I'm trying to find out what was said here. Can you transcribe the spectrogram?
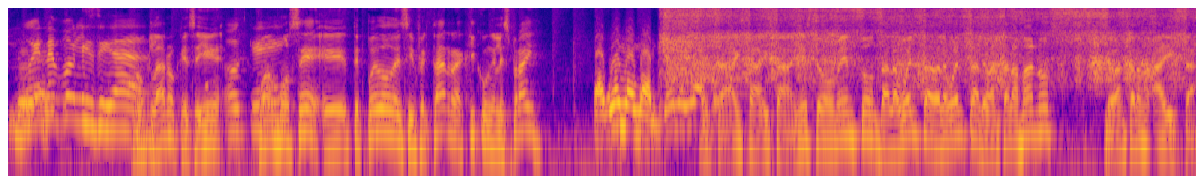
Buena publicidad. No, claro, que se llegue. Juan José, eh, ¿te puedo desinfectar aquí con el spray? Está bueno, Omar. Ahí está, ahí está, ahí está. En este momento, da la vuelta, da la vuelta, levanta las manos. Levanta la Ahí está.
